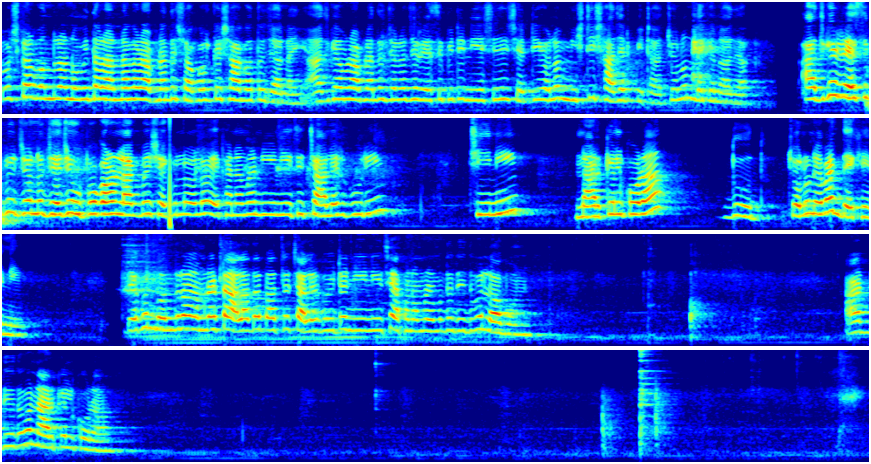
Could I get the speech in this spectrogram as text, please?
নমস্কার বন্ধুরা, নমিতা রান্নাঘর আপনাদের সকলকে স্বাগত জানাই। আজকে আমরা আপনাদের জন্য যে রেসিপিটি নিয়ে এসেছি, সেটি হলো মিষ্টি সাজের পিঠা। চলুন দেখে নেওয়া যাক। আজকের রেসিপির জন্য যে যে উপকরণ লাগবে, সেগুলো হলো, এখানে আমরা নিয়ে নিয়েছি চালের গুঁড়ি, চিনি, নারকেল কোড়া, দুধ। চলুন এবার দেখে নিই। দেখুন বন্ধুরা, আমরা একটা আলাদা পাত্রে চালের গুঁড়িটা নিয়ে নিয়েছি। এখন আমরা এর মধ্যে দিয়ে দেবো লবণ। আর দিয়ে দেবো নারকেল কোড়া।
